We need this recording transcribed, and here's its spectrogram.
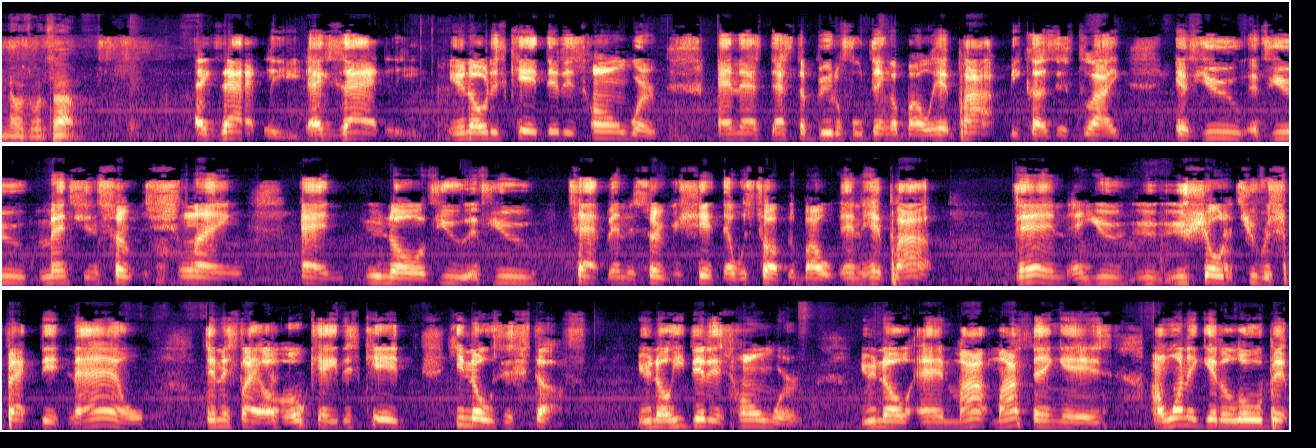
knows what's up. exactly, exactly. You know, this kid did his homework, and that's that's the beautiful thing about hip hop because it's like if you if you mention certain slang, and you know if you if you tap into certain shit that was talked about in hip hop, then and you, you you show that you respect it now, then it's like oh okay this kid he knows his stuff. You know he did his homework. You know, and my my thing is I want to get a little bit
